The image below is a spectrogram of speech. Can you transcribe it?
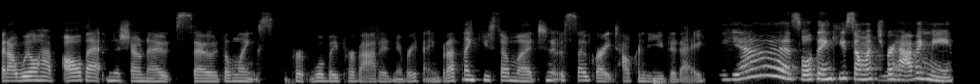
but I will have all that in the show notes. So the links will be provided and everything. But I thank you so much. And it was so great talking to you today. Yes. Well, thank you so much for having me.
